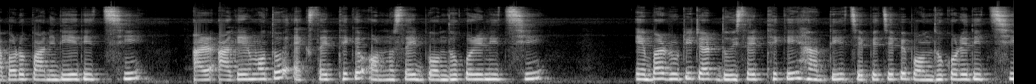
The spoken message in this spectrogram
আবারও পানি দিয়ে দিচ্ছি আর আগের মতো এক সাইড থেকে অন্য সাইড বন্ধ করে নিচ্ছি। এবার রুটিটার দুই সাইড থেকেই হাত দিয়ে চেপে চেপে বন্ধ করে দিচ্ছি।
